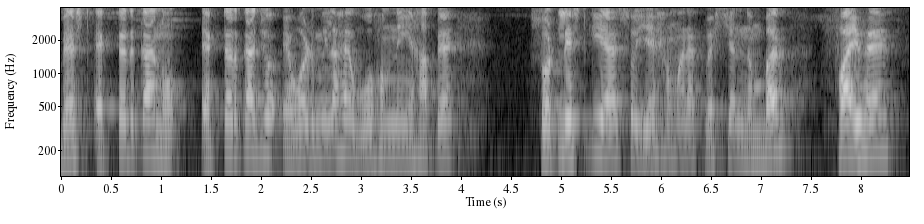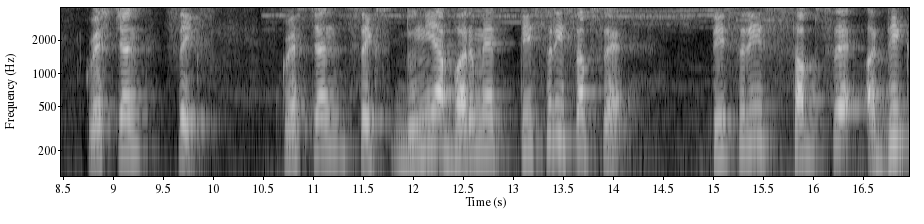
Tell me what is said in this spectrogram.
best actor का नो एक्टर का जो अवार्ड मिला है वो हमने यहाँ पे शॉर्टलिस्ट किया है। सो ये हमारा क्वेश्चन नंबर फाइव है। Question six. क्वेश्चन सिक्स दुनिया भर में तीसरी सबसे तीसरी सबसे अधिक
